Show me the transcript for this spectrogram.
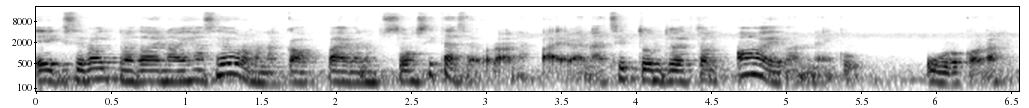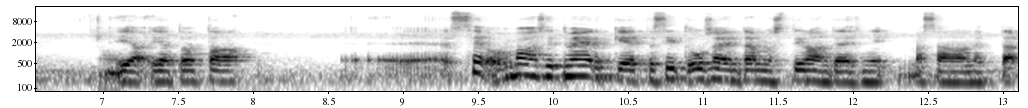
eikä se välttämättä aina ihan seuraavana päivänä, mutta se on sitä seuraavana päivänä. Sitten tuntuu, että on aivan niin kuin ulkona. Ja, ja tota, se on vaan sitten merkki, että sit usein tämmöisessä tilanteessa niin mä sanon, että,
